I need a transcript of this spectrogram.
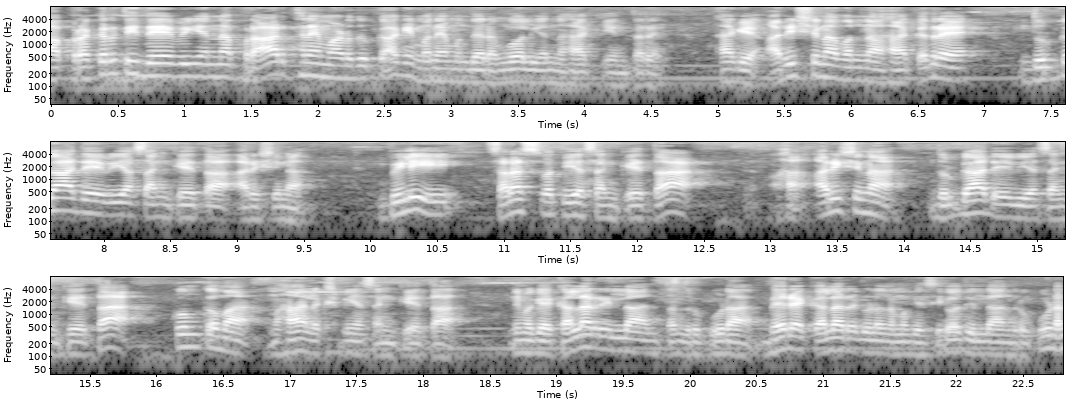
ಆ ಪ್ರಕೃತಿ ದೇವಿಯನ್ನು ಪ್ರಾರ್ಥನೆ ಮಾಡೋದಕ್ಕಾಗಿ ಮನೆ ಮುಂದೆ ರಂಗೋಲಿಯನ್ನು ಹಾಕಿ ಅಂತಾರೆ. ಹಾಗೆ ಅರಿಶಿನವನ್ನು ಹಾಕಿದ್ರೆ ದುರ್ಗಾದೇವಿಯ ಸಂಕೇತ ಅರಿಶಿನ, ಬಿಳಿ ಸರಸ್ವತಿಯ ಸಂಕೇತ ಅರಿಶಿನ ದುರ್ಗಾದೇವಿಯ ಸಂಕೇತ, ಕುಂಕುಮ ಮಹಾಲಕ್ಷ್ಮಿಯ ಸಂಕೇತ. ನಿಮಗೆ ಕಲರ್ ಇಲ್ಲ ಅಂತಂದರೂ ಕೂಡ, ಬೇರೆ ಕಲರ್ಗಳು ನಮಗೆ ಸಿಗೋದಿಲ್ಲ ಅಂದರೂ ಕೂಡ,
